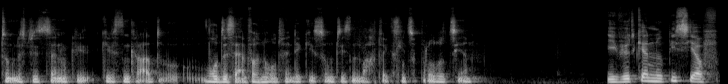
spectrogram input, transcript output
zumindest bis zu einem gewissen Grad, wo das einfach notwendig ist, um diesen Machtwechsel zu produzieren. Ich würde gerne nur ein bisschen auf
